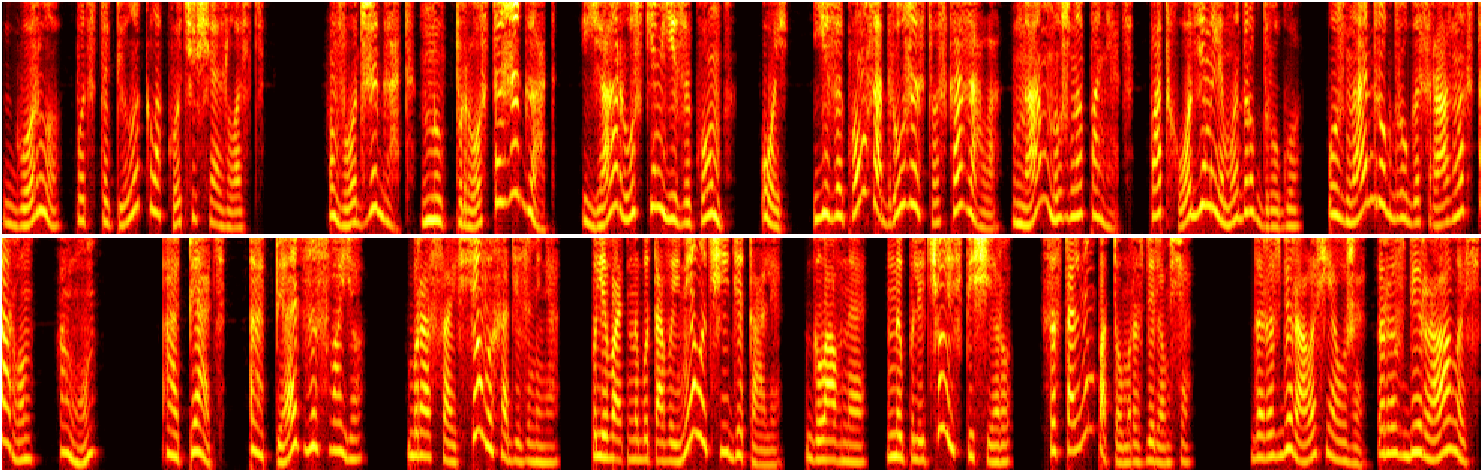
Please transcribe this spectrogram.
К горлу подступила клокочущая злость. Вот же гад, ну просто же гад. Я русским языком, ой, языком содружества сказала, нам нужно понять, подходим ли мы друг другу, узнать друг друга с разных сторон, а он? Опять, опять за свое. Бросай все, выходи за меня. Плевать на бытовые мелочи и детали. Главное, на плечо и в пещеру. С остальным потом разберемся. Да разбиралась я уже, разбиралась.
